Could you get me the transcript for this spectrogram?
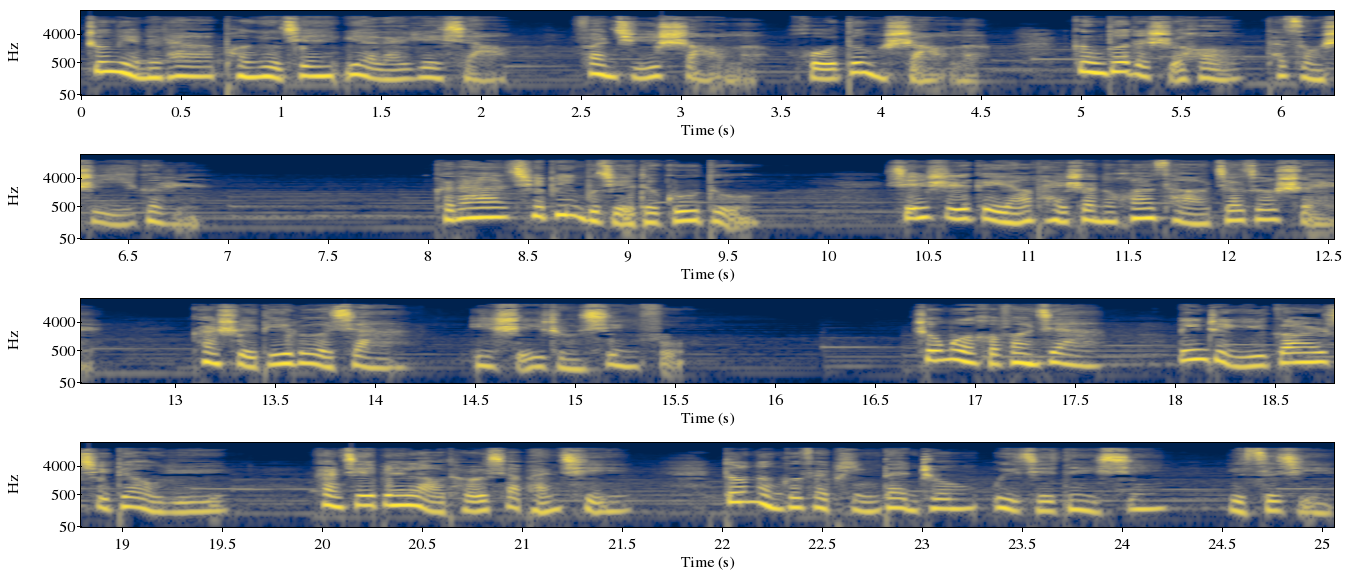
中年的他，朋友圈越来越小，饭局少了，活动少了，更多的时候他总是一个人。可他却并不觉得孤独，闲时给阳台上的花草浇浇水，看水滴落下，亦是一种幸福。周末和放假，拎着鱼竿去钓鱼。看街边老头下盘棋，都能够在平淡中慰藉内心，与自己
